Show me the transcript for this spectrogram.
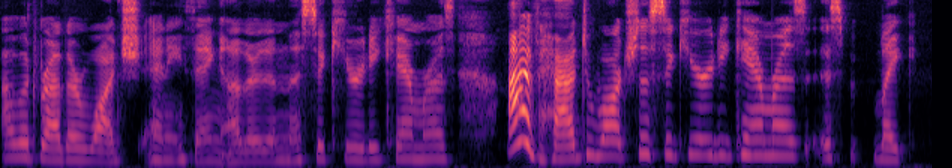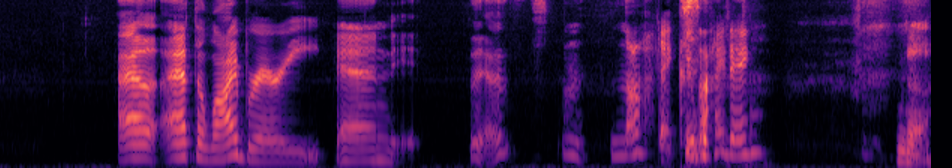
I would rather watch anything other than the security cameras. I've had to watch the security cameras, es- like at, at the library, and it's not exciting. No.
